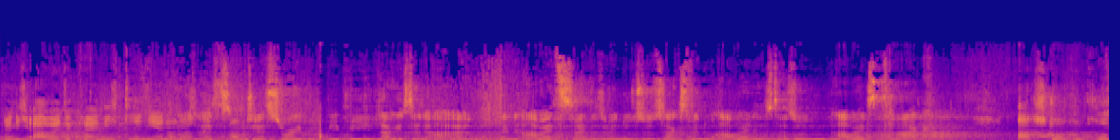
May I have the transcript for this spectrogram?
wenn ich arbeite, kann ich nicht trainieren und was heißt. Jess, sorry, wie, wie lang ist deine, äh, deine Arbeitszeit? Also, wenn du so sagst, wenn du arbeitest, also ein Arbeitstag. Acht Stunden pro.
